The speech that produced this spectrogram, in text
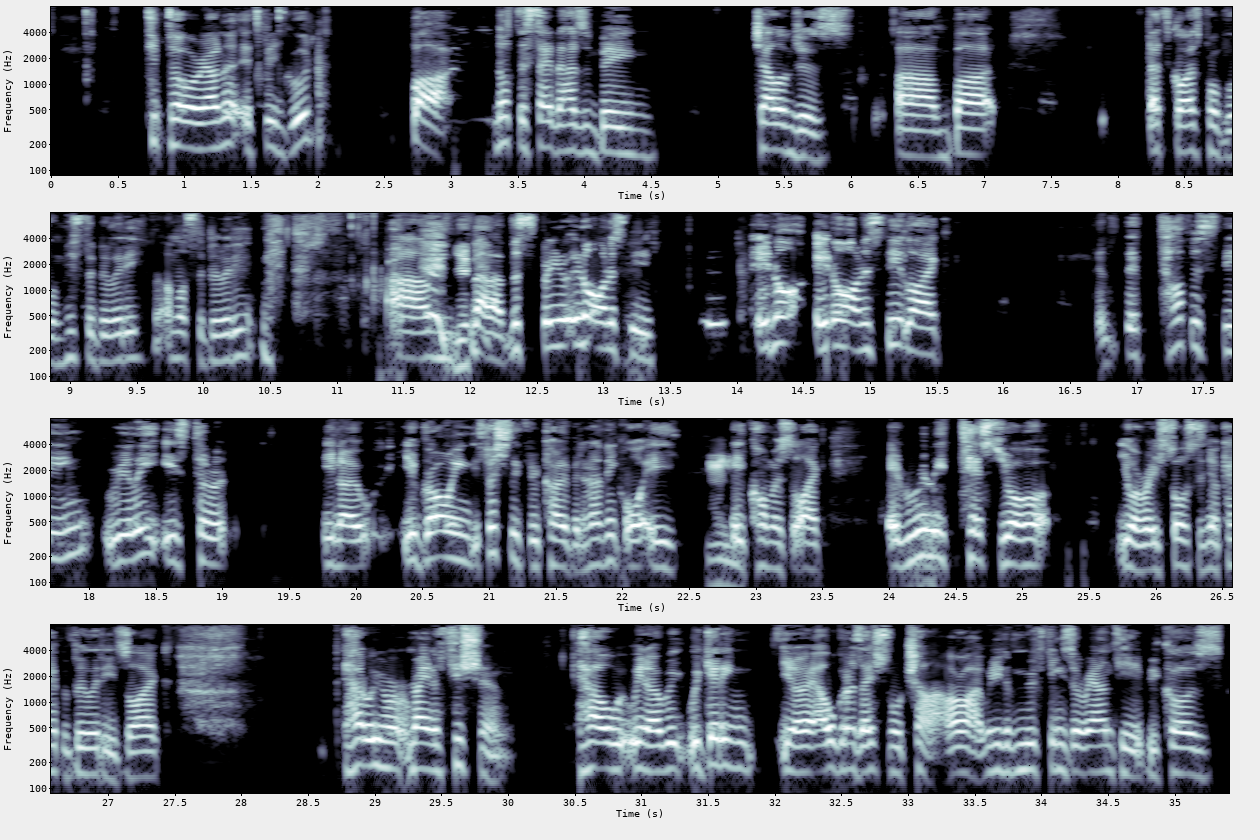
tiptoe around it. It's been good, but not to say there hasn't been challenges. Um, but that's guy's problem. His stability. I'm not stability. um, yeah. no, no, in all honesty, in all, in all honesty, like the, the toughest thing really is to you know, you're growing, especially through COVID, and I think all e Mm. e-commerce, like it really tests your your resources and your capabilities. Like, how do we remain efficient? How you know we, we're getting you know our organizational chart. All right, we need to move things around here because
